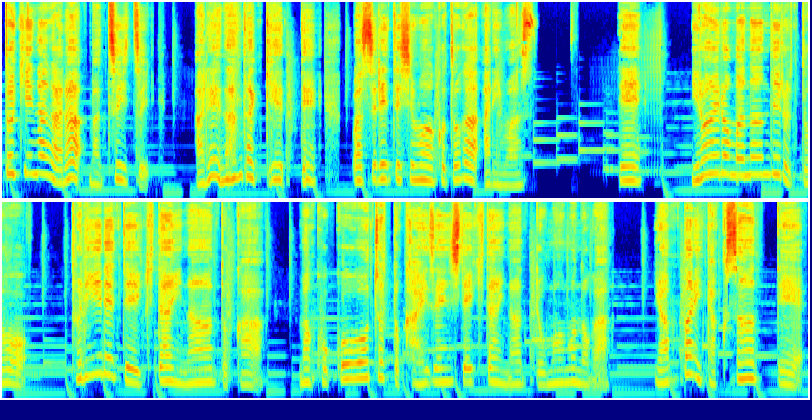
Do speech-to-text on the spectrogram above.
ときながら、まあ、ついつい、あれなんだっけ？って忘れてしまうことがあります。で、いろいろ学んでると、取り入れていきたいなとか、まあ、ここをちょっと改善していきたいなって思うものが、やっぱりたくさんあって、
